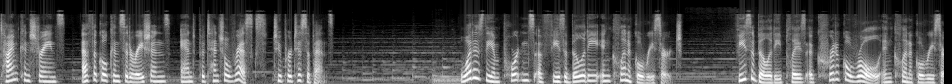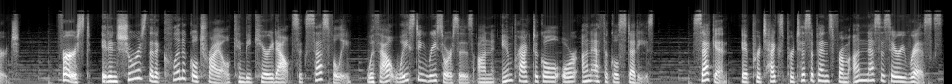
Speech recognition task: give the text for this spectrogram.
time constraints, ethical considerations, and potential risks to participants. What is the importance of feasibility in clinical research? Feasibility plays a critical role in clinical research. First, it ensures that a clinical trial can be carried out successfully without wasting resources on impractical or unethical studies. Second, it protects participants from unnecessary risks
